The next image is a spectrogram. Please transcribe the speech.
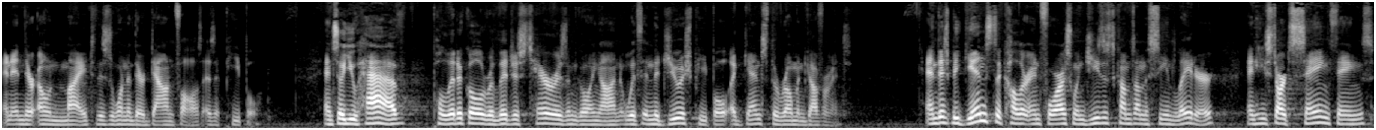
and in their own might. This is one of their downfalls as a people. And so you have political, religious terrorism going on within the Jewish people against the Roman government. And this begins to color in for us when Jesus comes on the scene later and he starts saying things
